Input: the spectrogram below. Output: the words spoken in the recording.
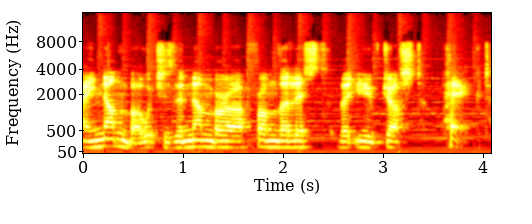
a number which is the number from the list that you've just picked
